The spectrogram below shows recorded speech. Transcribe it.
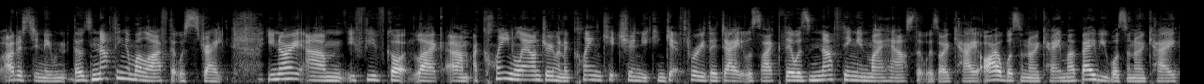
I just didn't even, there was nothing in my life that was straight. You know, um, if you've got like um, a clean lounge room and a clean kitchen, you can get through the day. It was like there was nothing in my house that was okay. I wasn't okay. My baby wasn't okay.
